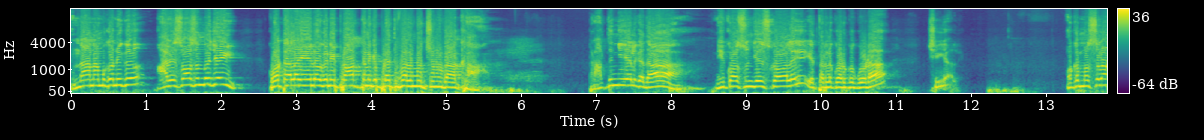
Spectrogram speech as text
ఉందా నమ్మకం నీకు? ఆ విశ్వాసంతో చేయి. కోటలయ్యలోకి నీ ప్రార్థనకి ప్రతిఫలం వచ్చును గాక ప్రార్థన చేయాలి కదా. నీ కోసం చేసుకోవాలి ఇతరుల కొరకు కూడా చేయాలి. ఒక ముసలా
